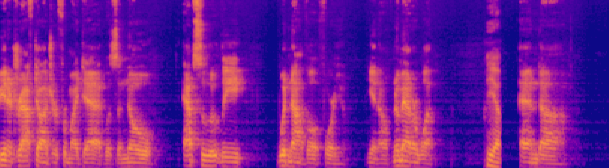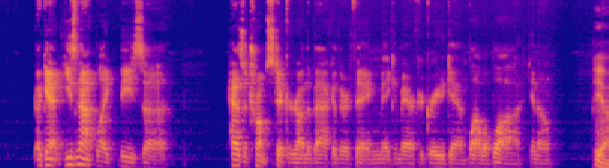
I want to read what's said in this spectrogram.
being a draft dodger for my dad was a no, absolutely would not vote for you, you know, no matter what. Yeah. And uh, again, he's not like these uh, has a Trump sticker on the back of their thing, "Make America Great Again," blah blah blah. You know. Yeah.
